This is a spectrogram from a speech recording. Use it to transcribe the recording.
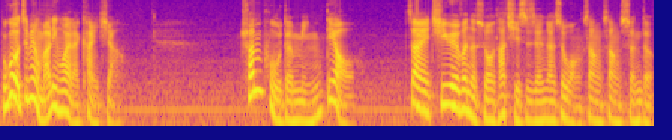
不过这边我们要另外来看一下。川普的民调在七月份的时候，它其实仍然是往上上升的。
